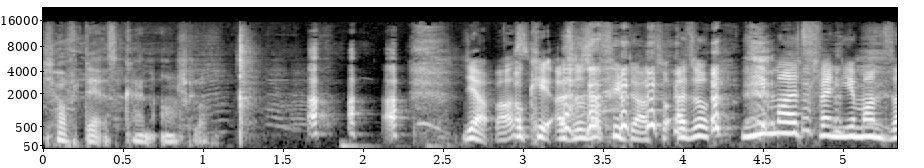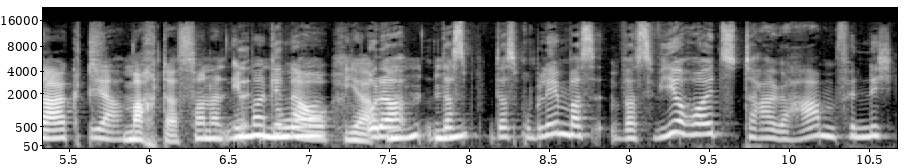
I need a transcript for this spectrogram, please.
Ich hoffe, der ist kein Arschloch. Ja, Was? okay, also so viel dazu. Also niemals, wenn jemand sagt, Ja. mach das, sondern immer genau. nur. Ja, Oder mhm, das, das Problem, was, was wir heutzutage haben, finde ich,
